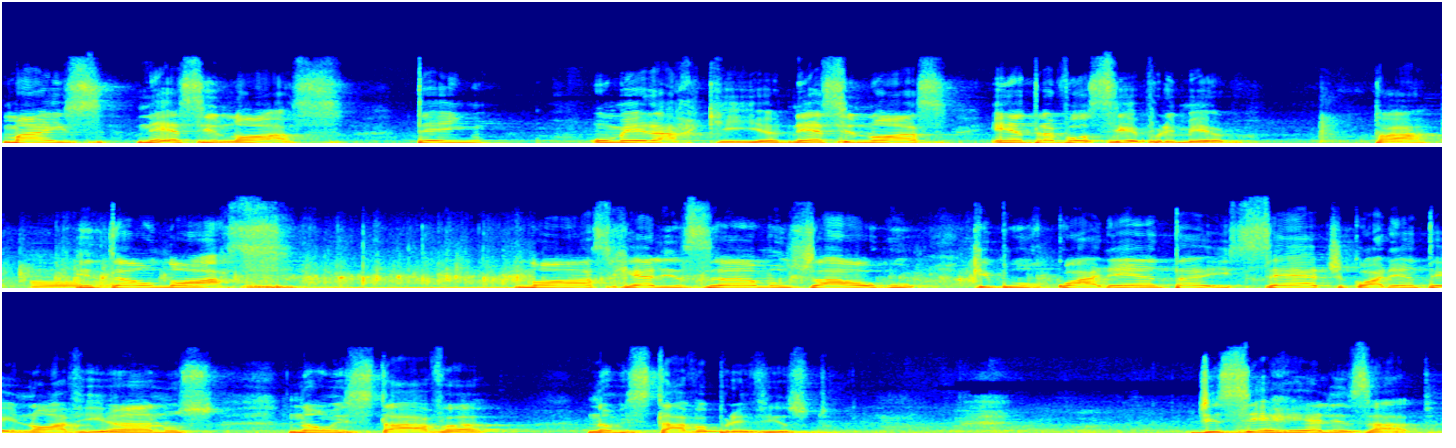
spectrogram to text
Mas nesse nós tem uma hierarquia. Nesse nós entra você primeiro, tá? Então nós nós realizamos algo que por 47, 49 anos não estava não estava previsto de ser realizado.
